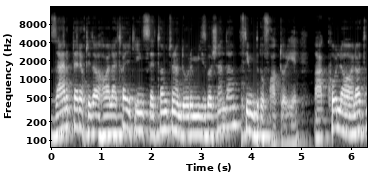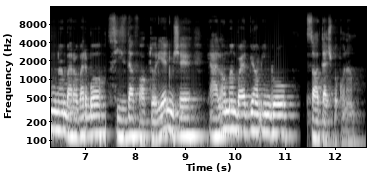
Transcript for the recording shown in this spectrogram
ضرب داره ابتدا حالت هایی که این سه تا می‌تونن دور میز باشند هم گفتیم دو فاکتوریل و کل حالاتمون هم برابر با 13 فاکتوریل میشه که الان من باید بیام این رو سادش بکنم.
